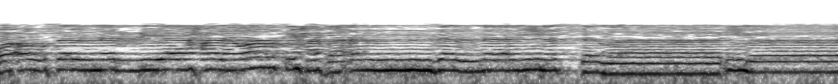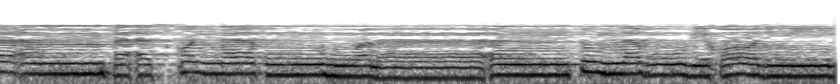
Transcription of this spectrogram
وَأَرْسَلْنَا الرِّيَاحَ لَوَاقِحَ فَأَنزَلْنَا مِنَ السَّمَاءِ مَاءً فَأَسْقَيْنَاكُمُوهُ وَمَا أَنتُمْ لَهُ بِخَازِنِينَ.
